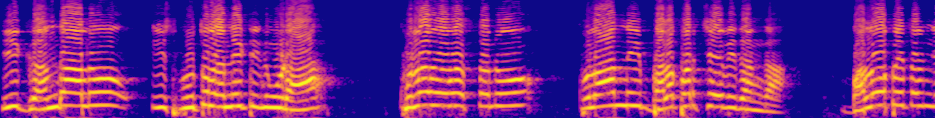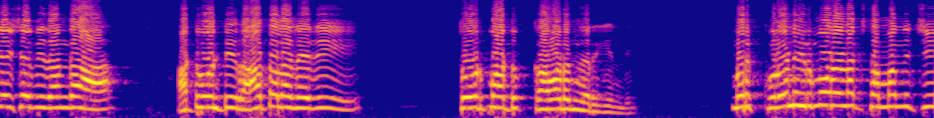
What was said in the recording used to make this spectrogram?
ఈ గ్రంథాలు ఈ స్మృతులన్నిటిని కూడా కుల వ్యవస్థను కులాన్ని బలపరిచే విధంగా బలోపేతం చేసే విధంగా అటువంటి రాతలు అనేది తోడ్పాటు కావడం జరిగింది. మరి కుల నిర్మూలనకు సంబంధించి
